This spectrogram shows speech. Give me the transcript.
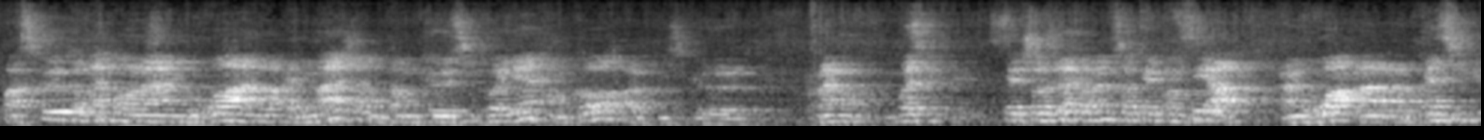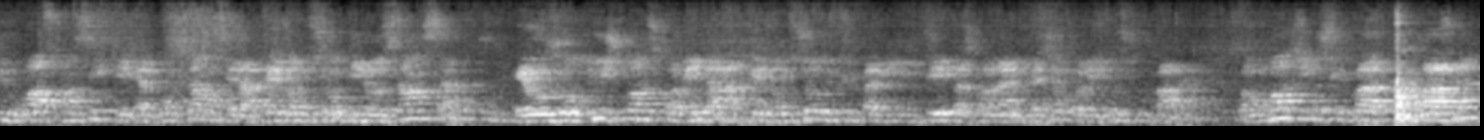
parce que quand même on a un droit à, à l'image en tant que citoyen encore, puisque quand même, moi, cette chose-là, quand même, ça fait penser à un principe du droit français qui est important, c'est la présomption d'innocence. Et aujourd'hui, je pense qu'on est dans la présomption de culpabilité parce qu'on a l'impression qu'on est tous coupables. Donc moi qui ne suis pas coupable,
